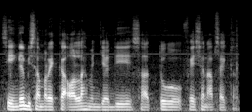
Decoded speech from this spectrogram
sehingga bisa mereka olah menjadi satu fashion upcycle.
